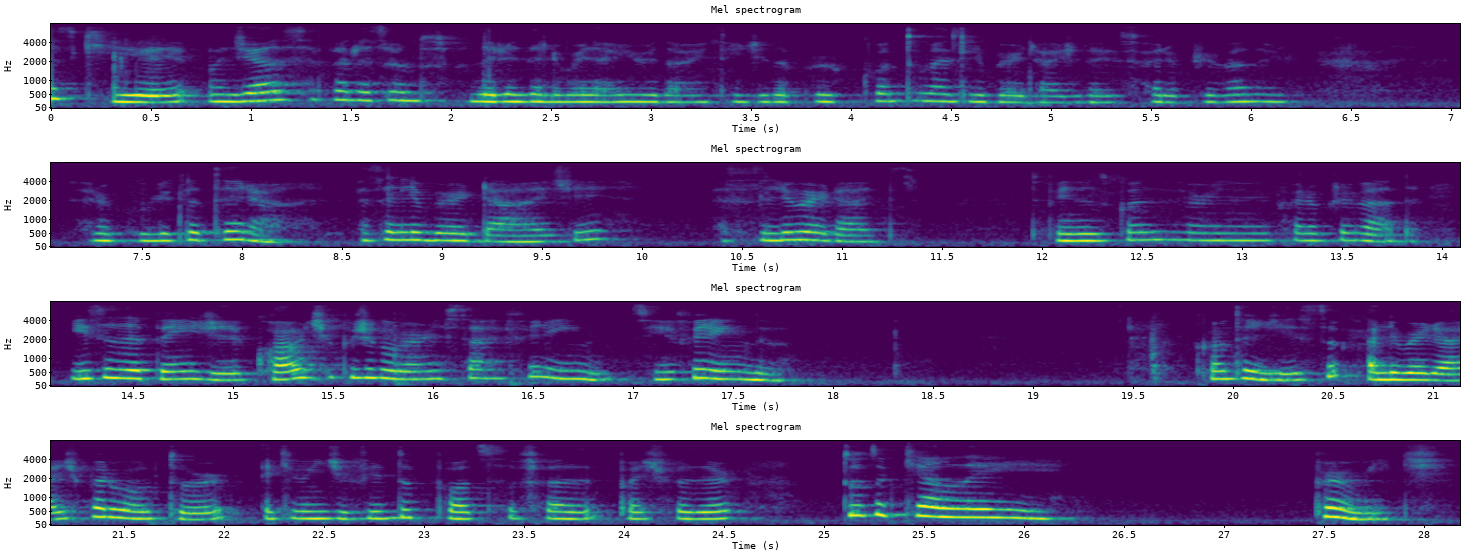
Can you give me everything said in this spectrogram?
Para Montesquieu, onde há a separação dos poderes da liberdade individual é entendida por quanto mais liberdade da esfera privada a esfera pública terá. Essa liberdade, essas liberdades dependem dos quantos na esfera privada. Isso depende de qual tipo de governo está referindo, se referindo. Por conta disso, a liberdade para o autor é que o indivíduo pode fazer tudo que a lei permite.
